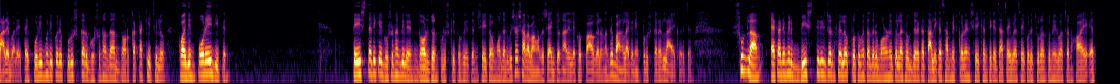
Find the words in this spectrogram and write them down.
বারে বারে। তাই পরিমরি করে পুরস্কার ঘোষণা দেওয়ার দরকারটা কী ছিল, কয়দিন পরেই দিতেন। তেইশ তারিখে ঘোষণা দিলেন দশজন পুরস্কৃত হয়েছেন। সেইটাও মজার বিষয়, সারা বাংলাদেশে একজন নারী লেখক পাওয়া গেল না যে বাংলা একাডেমি পুরস্কারের লায়ক হয়েছেন। শুনলাম একাডেমির বিশ তিরিশ জন ফেলো প্রথমে তাদের মনোনীত লেখকদের একটা তালিকা সাবমিট করেন, সেইখান থেকে যাচাই বাছাই করে চূড়ান্ত নির্বাচন হয়। এত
